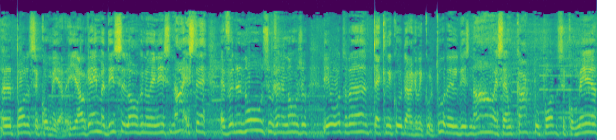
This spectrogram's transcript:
uh, pode-se comer. E alguém me disse logo no início, não, este é venenoso, venenoso. E outro técnico da agricultura, ele diz, não, esse é um cacto, pode-se comer.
